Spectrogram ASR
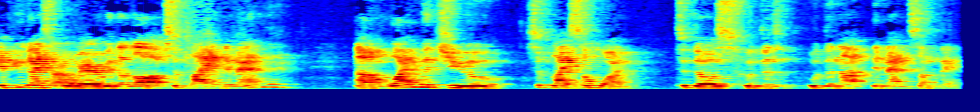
if you guys are aware with the law of supply and demand, um, why would you supply someone to those who, does, who do not demand something?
